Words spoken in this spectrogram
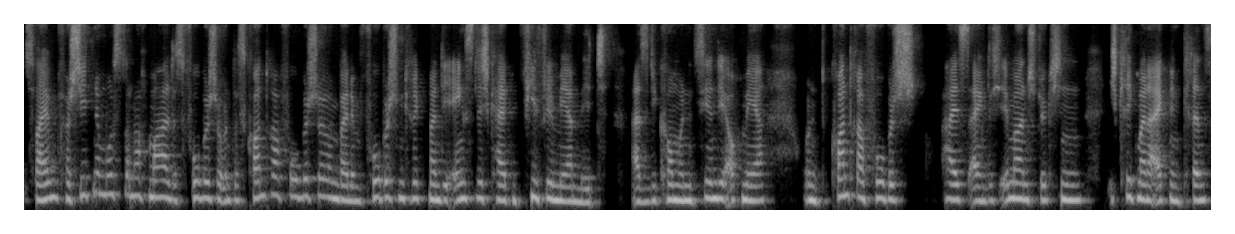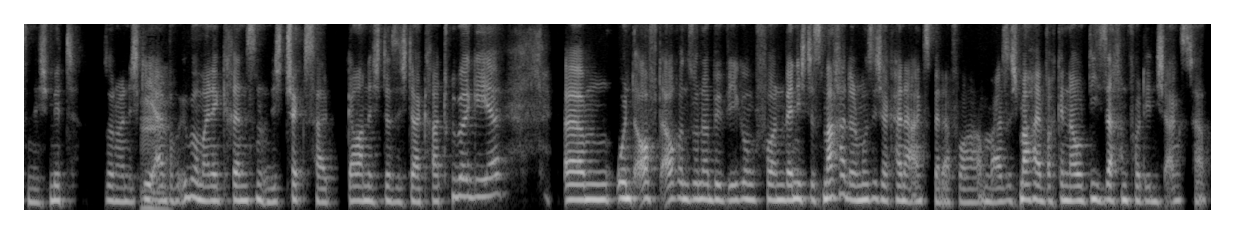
zwei verschiedene Muster nochmal, das phobische und das kontraphobische. Und bei dem phobischen kriegt man die Ängstlichkeiten viel, viel mehr mit. Also die kommunizieren die auch mehr. Und kontraphobisch heißt eigentlich immer ein Stückchen, ich kriege meine eigenen Grenzen nicht mit, sondern ich gehe mhm. einfach über meine Grenzen und ich check's halt gar nicht, dass ich da gerade drüber gehe. Ähm, und oft auch in so einer Bewegung von, wenn ich das mache, dann muss ich ja keine Angst mehr davor haben. Also ich mache einfach genau die Sachen, vor denen ich Angst habe.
